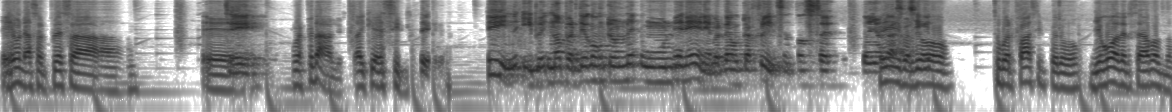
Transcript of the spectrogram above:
es una sorpresa eh, Sí. respetable, hay que decir. Sí, y no perdió contra un, un NN, perdió contra Fritz, entonces... Sí, perdió súper fácil, pero llegó a tercera ronda.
